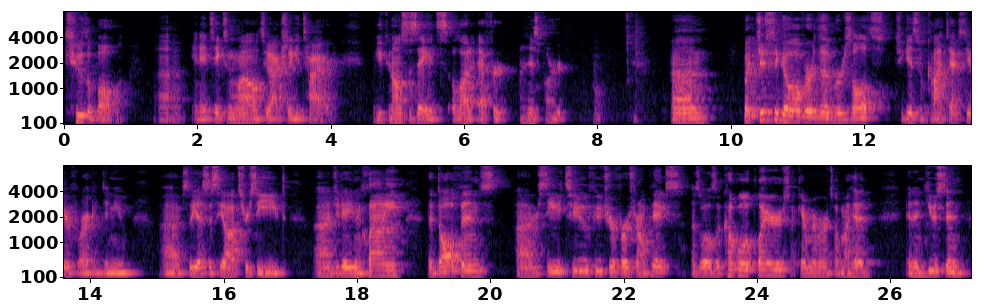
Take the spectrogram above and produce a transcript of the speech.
to the ball, uh, and it takes him a while to actually get tired. You can also say it's a lot of effort on his part. Um, but just to go over the results to get some context here before I continue. Uh, so, yes, the Seahawks received uh, Jadeveon Clowney. The Dolphins uh, received two future first round picks, as well as a couple of players. I can't remember on top of my head. And then Houston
